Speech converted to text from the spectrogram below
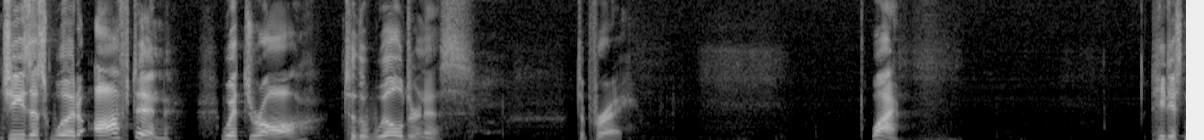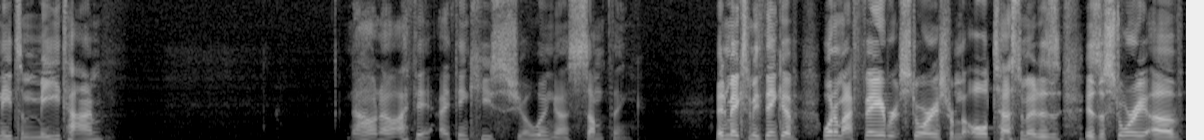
Jesus would often withdraw to the wilderness to pray. Why? He just needs some me time? No, no, I think, I think he's showing us something. It makes me think of one of my favorite stories from the Old Testament is, is a story of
